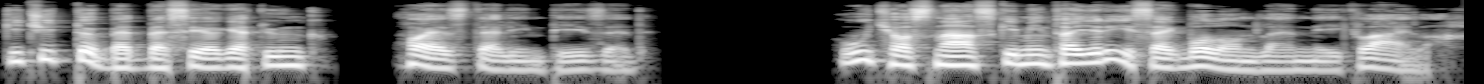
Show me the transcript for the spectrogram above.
Kicsit többet beszélgetünk, ha ezt elintézed. Úgy használsz ki, mintha egy részeg bolond lennék, Lailah.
